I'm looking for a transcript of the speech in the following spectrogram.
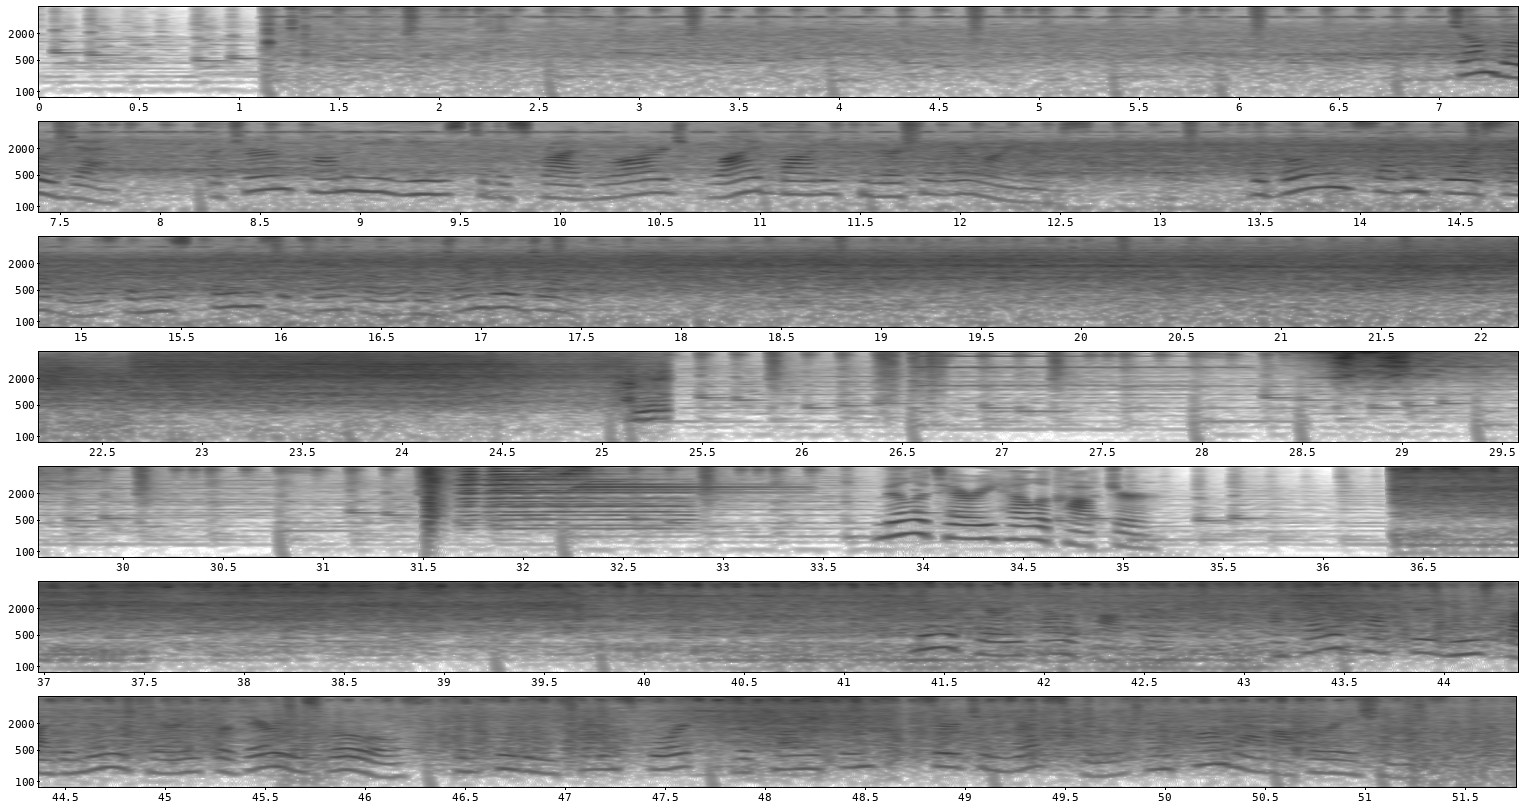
Jumbo jet, a term commonly used to describe large, wide-body commercial airliners. The Boeing 747 is the most famous example of a jumbo jet. Military helicopter. Military helicopter. A helicopter used by the military for various roles, including transport, reconnaissance, search and rescue, and combat operations.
